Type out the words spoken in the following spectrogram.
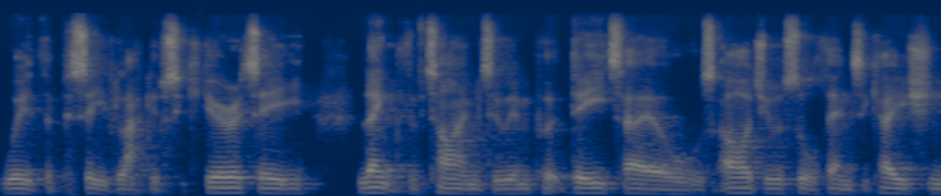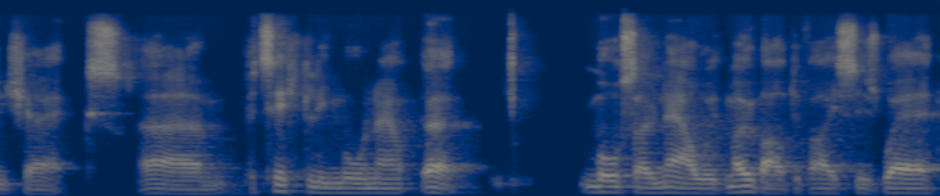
with the perceived lack of security, length of time to input details, arduous authentication checks, um, particularly more now, uh, more so now with mobile devices where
